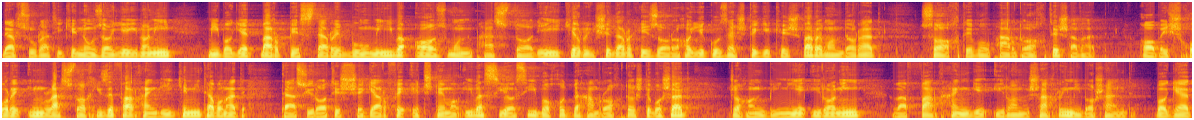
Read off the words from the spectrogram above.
در صورتی که نوزایی ایرانی میباید بر بستر بومی و آزمون پس که ریشه در هزاره های گذشته کشورمان دارد ساخته و پرداخته شود آبشخور این رستاخیز فرهنگی که می‌تواند تأثیرات شگرف اجتماعی و سیاسی با خود به همراه داشته باشد جهانبینی ایرانی و فرهنگ ایران شهری می باشند. باید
